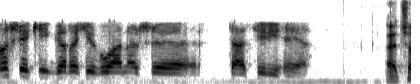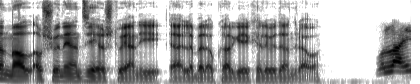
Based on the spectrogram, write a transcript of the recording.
بەشێکی گەڕێکی هوانەش تاسیری هەیە چەند ماڵ ئەو شوێنیان جێهێشتویانی لەبەر ئەو کارگەیەکە لەوێدانراوە وڵی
